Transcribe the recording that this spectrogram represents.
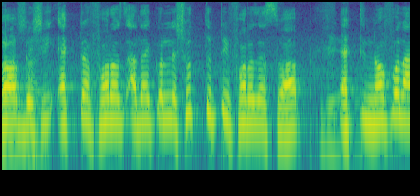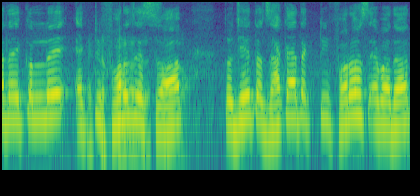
সব বেশি একটা ফরজ আদায় করলে সত্তরটি ফরজের জি। একটি নফল আদায় করলে একটি ফরজের সওয়াব। তো যেহেতু জাকাত একটি ফরজ এবাদত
